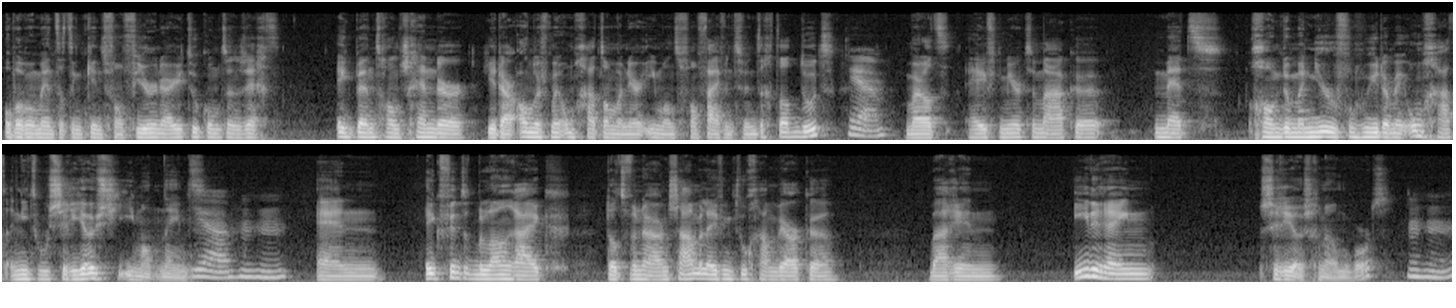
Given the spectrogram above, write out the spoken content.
op het moment dat een kind van vier naar je toe komt en zegt: Ik ben transgender, je daar anders mee omgaat dan wanneer iemand van 25 dat doet. Ja. Maar dat heeft meer te maken met gewoon de manier van hoe je daarmee omgaat en niet hoe serieus je iemand neemt. Ja. mhm. En ik vind het belangrijk dat we naar een samenleving toe gaan werken waarin iedereen serieus genomen wordt, Mhm.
